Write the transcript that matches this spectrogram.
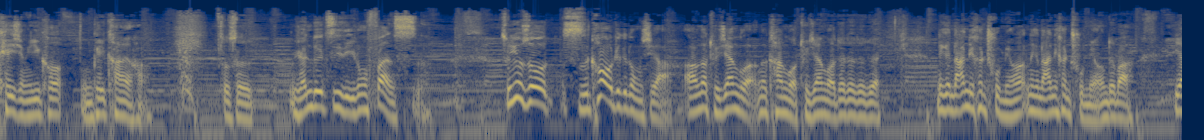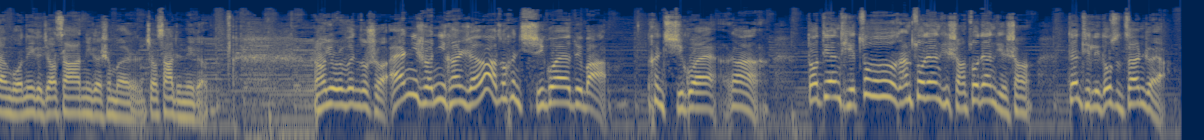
K 星异客，你们可以看一下，就是人对自己的一种反思。所以有时候思考这个东西啊啊，我推荐过，我看过，推荐过，对对对对，那个男的很出名，那个男的很出名，对吧？演过那个叫啥，那个什么叫啥的那个。然后有人问就说，哎，你说你看人啊，就很奇怪，对吧？很奇怪啊，到电梯走走走，咱坐电梯上，坐电梯上，电梯里都是站着呀，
